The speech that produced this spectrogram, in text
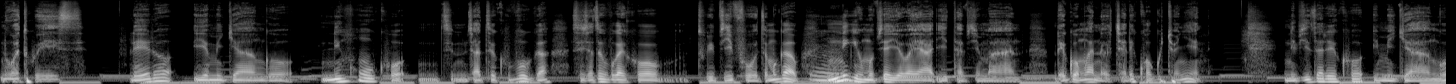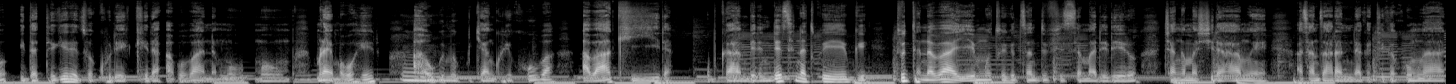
ni uwa twese rero iyo miryango ni nk'uko nshatse kuvuga sishatse kuvuga ko tubibyifuza mugabo mm. n'igihe umubyeyi yaba yitabye imana mbega uwo mwana yocarekwa gutyo nyene ni byiza ariko imiryango idategerezwa kurekera abo bana muri ayo mabohero mm. ahubwo imiryango ikwiye kuba abakira ubwa mbere ndetse na twebwe tutanabayemo twebwe dusanzwe dufise amarerero cyangwa amashyirahamwe asanze aharanira agateka k'umwana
